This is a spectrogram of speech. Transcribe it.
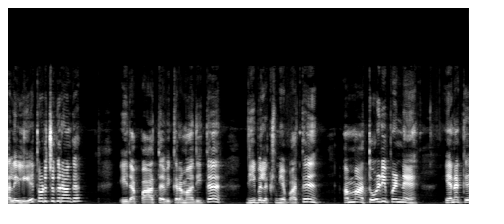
தலையிலேயே தொடச்சிக்கிறாங்க. இதை பார்த்த விக்ரமாதித்தர் தீபலக்ஷ்மியை பார்த்து அம்மா தோழி பெண்ணே எனக்கு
